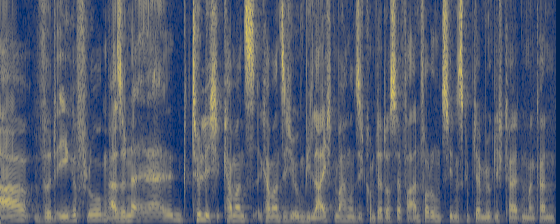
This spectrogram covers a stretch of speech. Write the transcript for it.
A wird eh geflogen. Also na, äh, natürlich kann, man's, kann man sich irgendwie leicht machen und sich komplett aus der Verantwortung ziehen. Es gibt ja Möglichkeiten, man kann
